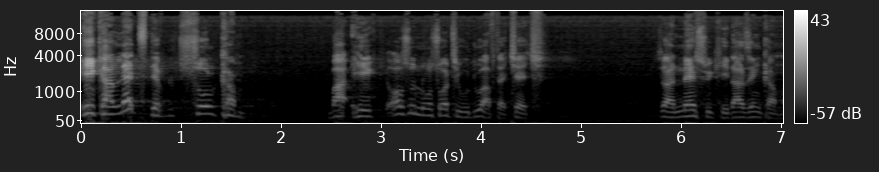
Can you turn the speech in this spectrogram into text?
He can let the soul come, but he also knows what he will do after church. So next week he doesn't come.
